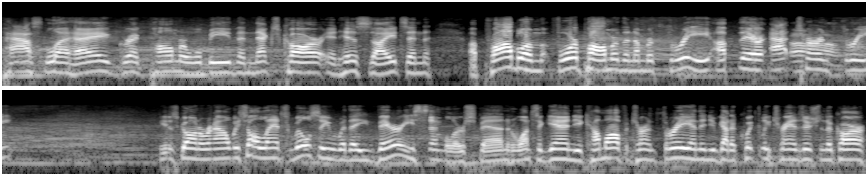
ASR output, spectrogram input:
past LaHaye. Greg Palmer will be the next car in his sights. And a problem for Palmer, the number three, up there at Uh-oh. turn three. He has gone around. We saw Lance Willsey with a very similar spin. And once again, you come off of turn three, and then you've got to quickly transition the car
